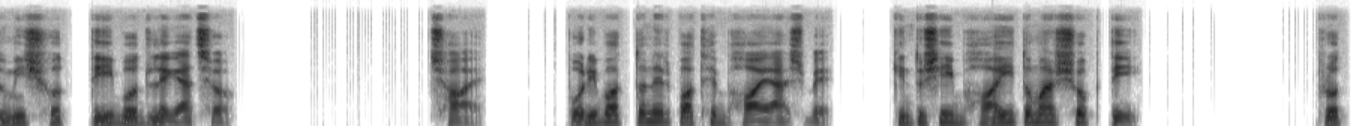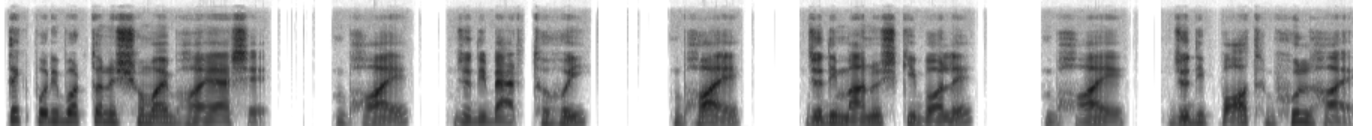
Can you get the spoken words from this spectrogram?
তুমি সত্যিই বদলে গেছ। ছয়, পরিবর্তনের পথে ভয় আসবে, কিন্তু সেই ভয়ই তোমার শক্তি। প্রত্যেক পরিবর্তনের সময় ভয় আসে। ভয় যদি ব্যর্থ হই, ভয় যদি মানুষ কি বলে, ভয় যদি পথ ভুল হয়।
